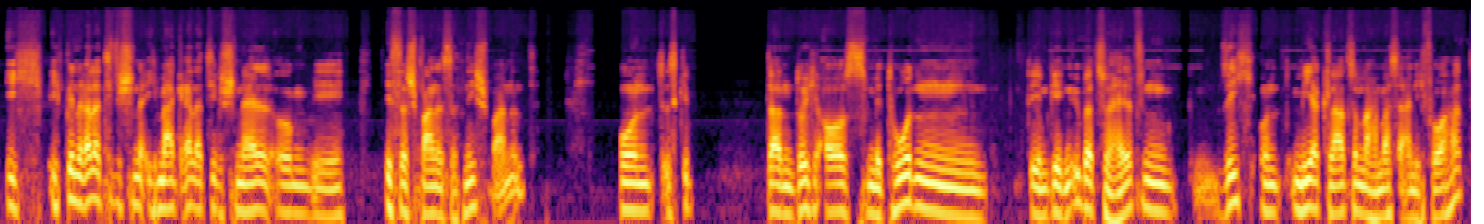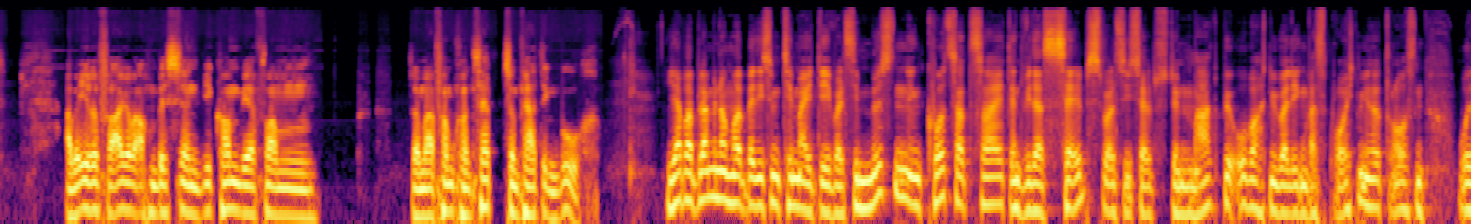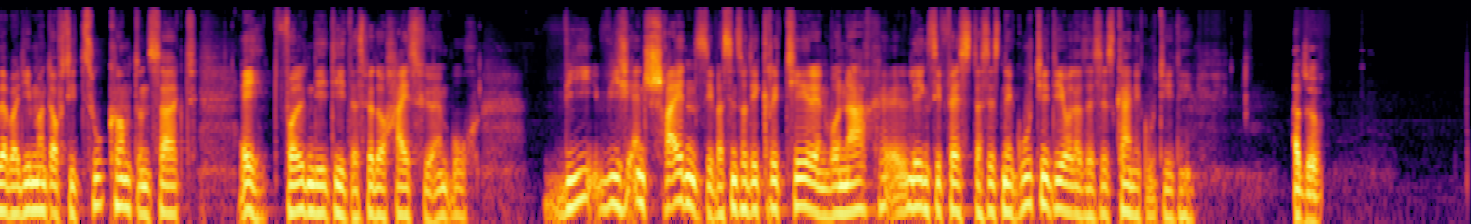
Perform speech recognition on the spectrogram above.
Ich, ich bin relativ schnell, ich mag relativ schnell irgendwie ist das spannend, ist das nicht spannend? Und es gibt dann durchaus Methoden, dem Gegenüber zu helfen, sich und mir klar zu machen, was er eigentlich vorhat. Aber Ihre Frage war auch ein bisschen, wie kommen wir vom, sagen wir mal, vom Konzept zum fertigen Buch? Ja, aber bleiben wir nochmal bei diesem Thema Idee, weil Sie müssen in kurzer Zeit entweder selbst, weil Sie selbst den Markt beobachten, überlegen, was bräuchten wir da draußen, oder weil jemand auf Sie zukommt und sagt, ey, folgende Idee, das wäre doch heiß für ein Buch. Wie, wie entscheiden Sie? Was sind so die Kriterien? Wonach legen Sie fest, das ist eine gute Idee oder das ist keine gute Idee? Also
